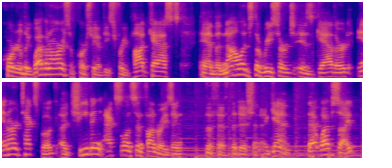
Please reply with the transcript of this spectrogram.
quarterly webinars. Of course, we have these free podcasts, and the knowledge, the research is gathered in our textbook, Achieving Excellence in Fundraising, the fifth edition. Again, that website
